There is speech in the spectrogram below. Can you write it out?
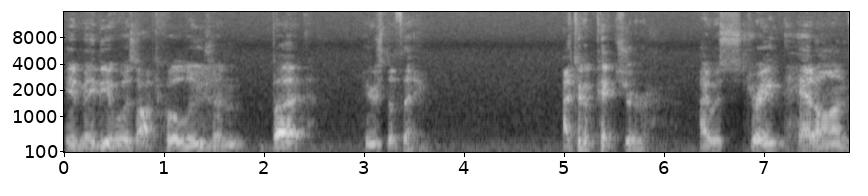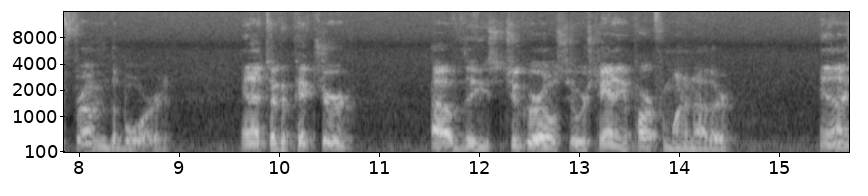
it maybe it was optical illusion, but here's the thing. I took a picture. I was straight head on from the board, and I took a picture of these two girls who were standing apart from one another, and then I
